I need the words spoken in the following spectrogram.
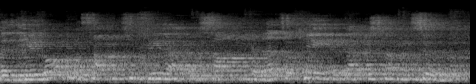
But Diego was talking to Frida, was telling her, that's okay, coming soon.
